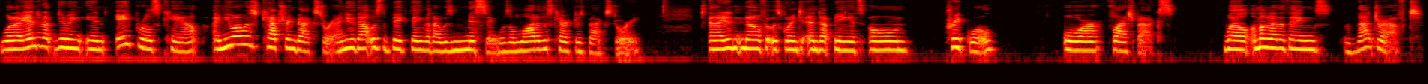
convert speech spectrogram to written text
what I ended up doing in April's camp, I knew I was capturing backstory. I knew that was the big thing that I was missing was a lot of this character's backstory. And I didn't know if it was going to end up being its own prequel or flashbacks. Well, among other things, that draft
